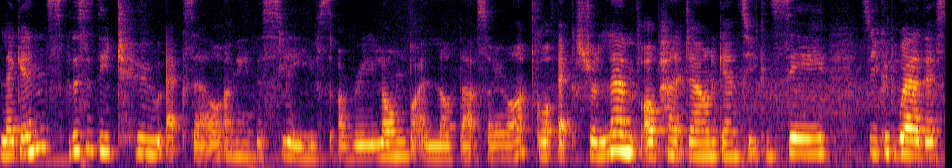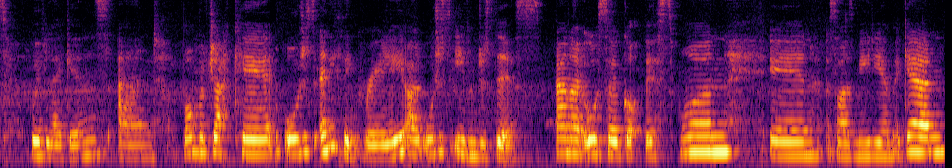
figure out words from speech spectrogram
leggings. This is the 2XL. I mean the sleeves are really long but I love that so much. Got extra length. I'll pan it down again so you can see. So you could wear this with leggings and a bomber jacket or just anything really or just even just this. And I also got this one in a size medium again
